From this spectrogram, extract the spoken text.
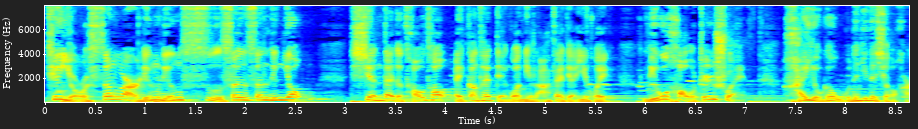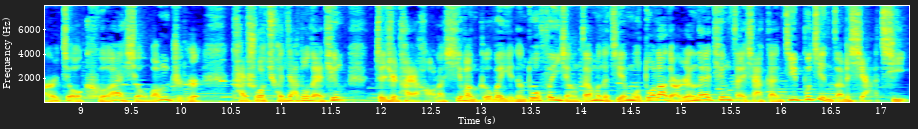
听友三二零零四三三零幺，现代的曹操，哎，刚才点过你了啊，再点一回。刘浩真帅。还有个五年级的小孩叫可爱小王子他说全家都在听真是太好了希望各位也能多分享咱们的节目多拉点人来听在下感激不尽咱们下期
